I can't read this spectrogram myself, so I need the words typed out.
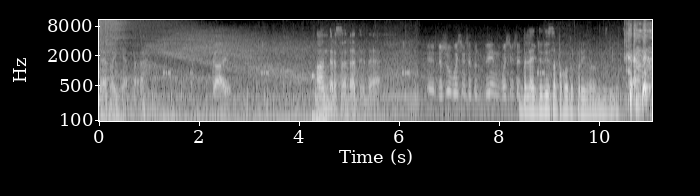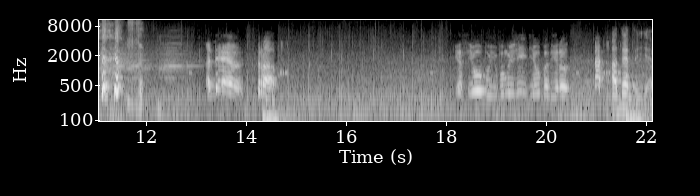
Де ви є, та? Каю. Андерсена, ти де? Біжу 81, 80. Блядь, Дениса, походу, прийняли, мені здається. А де трап? Я съебаю, поможіть, ёбаний рот. А де ти є?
